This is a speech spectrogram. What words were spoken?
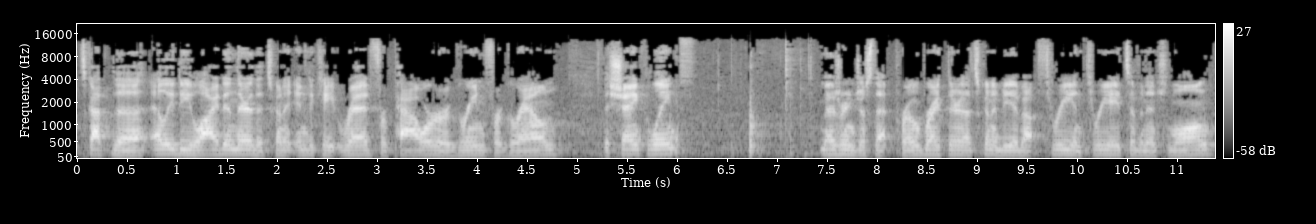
It's got the LED light in there that's going to indicate red for power or green for ground. The shank length, measuring just that probe right there, that's going to be about 3 and 3 eighths of an inch long.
